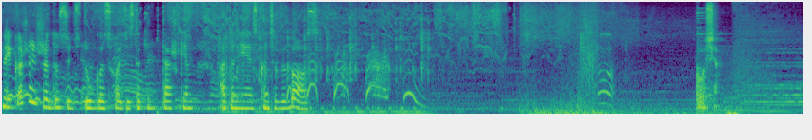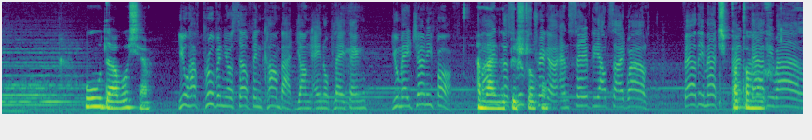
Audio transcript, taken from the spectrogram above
Najgorzej, że dosyć długo schodzi z takim ptaszkiem, a to nie jest końcowy boss. Udało się. Udało się. You have proven yourself in combat, young anal plaything. You may journey forth. Analny thee well.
